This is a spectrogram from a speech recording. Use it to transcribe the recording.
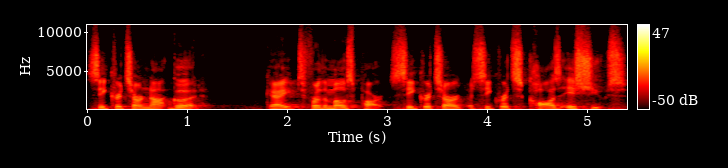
Secrets are not good, okay, for the most part. Secrets, are, secrets cause issues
